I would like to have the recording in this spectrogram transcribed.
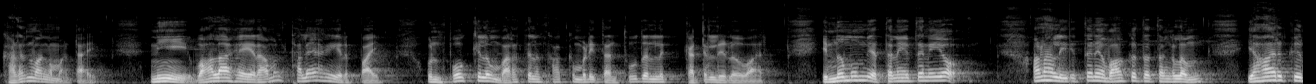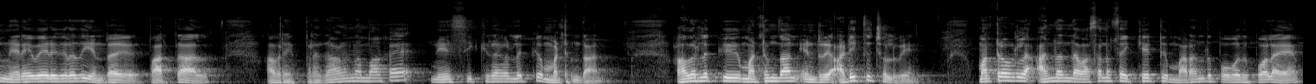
கடன் வாங்க மாட்டாய். நீ வாளாக ஏறாமல் தலையாக இருப்பாய். உன் போக்கிலும் வரத்திலும் காக்கும்படி தன் தூதலுக்கு கட்டளிடுவார் இன்னமும் எத்தனை எத்தனையோ. ஆனால் இத்தனை வாக்குத்தத்தங்களும் யாருக்கு நிறைவேறுகிறது என்று பார்த்தால் அவரை பிரதானமாக நேசிக்கிறவர்களுக்கு மட்டும்தான். அவர்களுக்கு மட்டும்தான் என்று அடித்து சொல்வேன். மற்றவர்கள் அந்தந்த வசனத்தை கேட்டு மறந்து போவது போல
